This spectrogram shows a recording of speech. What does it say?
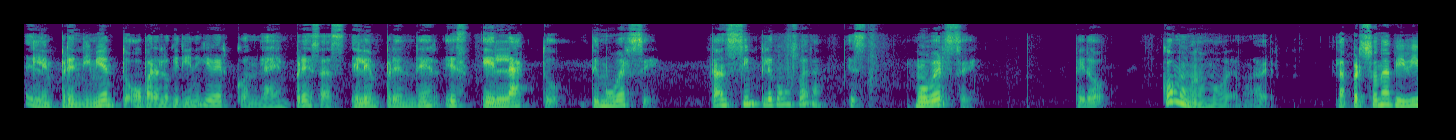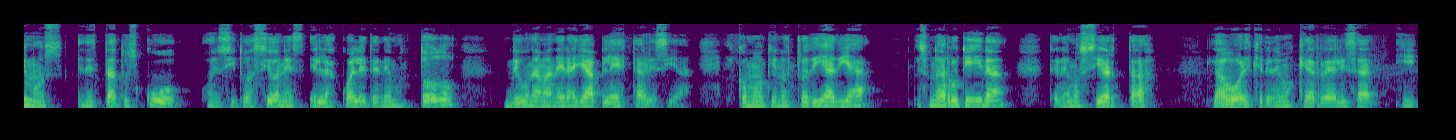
el emprendimiento o para lo que tiene que ver con las empresas, el emprender es el acto de moverse. Tan simple como suena, es moverse. Pero ¿Cómo nos movemos? A ver, las personas vivimos en status quo o en situaciones en las cuales tenemos todo de una manera ya preestablecida. Es como que nuestro día a día es una rutina, tenemos ciertas labores que tenemos que realizar y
